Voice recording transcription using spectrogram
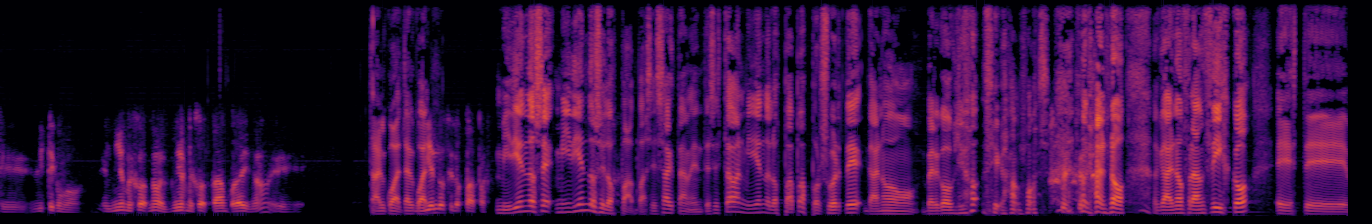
eh, viste, como el mío mejor, no, el mío es mejor, estaban por ahí, ¿no? Eh, Tal cual, tal cual. viéndose los papas. Midiéndose, midiéndose los papas, exactamente. Se estaban midiendo los papas, por suerte ganó Bergoglio, digamos. ganó, ganó Francisco, este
